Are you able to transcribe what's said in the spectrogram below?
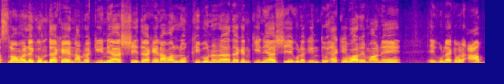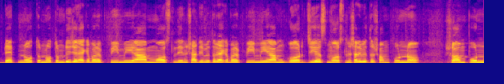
আসসালামু আলাইকুম। দেখেন, আমরা কিনে আসছি? দেখেন, আমার লক্ষ্মী বোনেরা, দেখেন কিনে আসছি? এগুলো কিন্তু একেবারে মানে এগুলো একেবারে আপডেট নতুন নতুন ডিজাইন একেবারে প্রিমিয়াম মসলিন শাড়ির ভিতরে একেবারে প্রিমিয়াম গর্জিয়াস মসলিন শাড়ির ভিতরে সম্পূর্ণ সম্পূর্ণ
